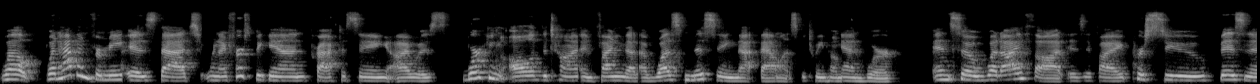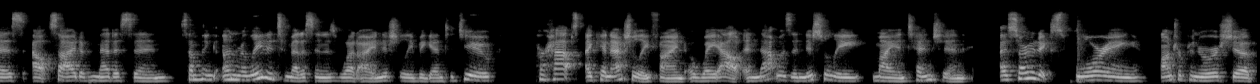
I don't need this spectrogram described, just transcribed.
Well, what happened for me is that when I first began practicing, I was working all of the time and finding that I was missing that balance between home and work. And so, what I thought is if I pursue business outside of medicine, something unrelated to medicine is what I initially began to do perhaps I can actually find a way out. And that was initially my intention. I started exploring entrepreneurship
